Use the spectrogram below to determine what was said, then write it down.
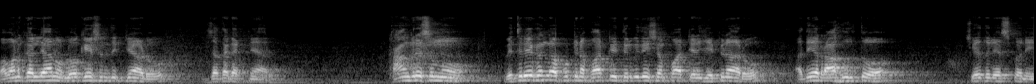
పవన్ కళ్యాణ్ లోకేష్ను తిట్టినాడు. జతగట్టినారు. కాంగ్రెస్ను వ్యతిరేకంగా పుట్టిన పార్టీ తెలుగుదేశం పార్టీ అని చెప్పినారు అదే రాహుల్తో చేతులు వేసుకొని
